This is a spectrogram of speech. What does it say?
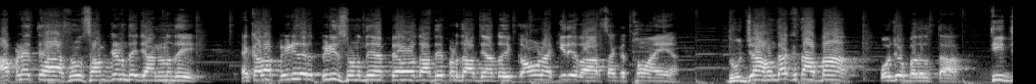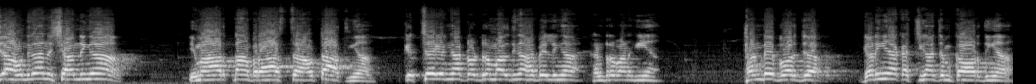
ਆਪਣੇ ਇਤਿਹਾਸ ਨੂੰ ਸਮਝਣ ਦੇ, ਜਾਣਨ ਦੇ। ਇੱਕ ਆਵਾ ਪੀੜ੍ਹੀ ਦਰ ਪੀੜ੍ਹੀ ਸੁਣਦੇ ਆ ਪਿਓ ਦਾਦੇ ਪੜਦਾਦਿਆਂ ਤੋਂ ਹੀ ਕੌਣ ਆ? ਕਿਹਦੇ ਵਾਰਸ ਕਿੱਥੋਂ ਆਏ ਆ? ਦੂਜਾ ਹੁੰਦਾ ਕਿਤਾਬਾਂ, ਉਹ ਜੋ ਬਦਲਤਾ। ਤੀਜਾ ਹੁੰਦੀਆਂ ਨਿਸ਼ਾਨੀਆਂ, ਇਮਾਰਤਾਂ, ਵਿਰਾਸਤਾਂ ਉਹ ਕਿੱਥੇ ਗਈਆਂ ਟੋਡਰਮਲ ਦੀਆਂ ਹਵੇਲੀਆਂ? ਖੰਡਰ ਬਣ ਗਈਆਂ। ਠੰਡੇ ਬੁਰਜ, ਗੜੀਆਂ ਕੱਚੀਆਂ ਚਮਕੌਰ ਦੀਆਂ।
